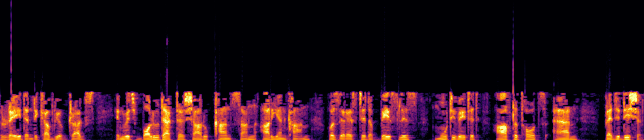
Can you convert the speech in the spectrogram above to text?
raid and recovery of drugs in which Bollywood actor Shah Rukh Khan's son Aryan Khan was arrested are baseless, motivated, afterthoughts and prejudicial.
